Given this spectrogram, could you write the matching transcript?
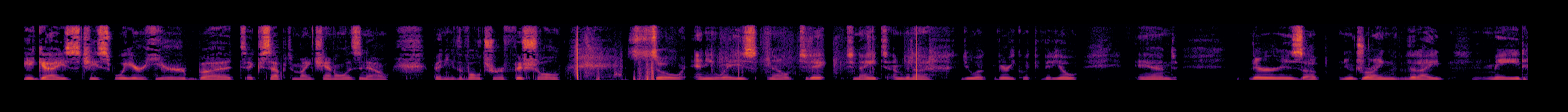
Hey guys, Chase Boyer here, but except my channel is now Benny the Vulture Official. So anyways, now today, tonight, I'm gonna do a very quick video, and there is a new drawing that I made,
